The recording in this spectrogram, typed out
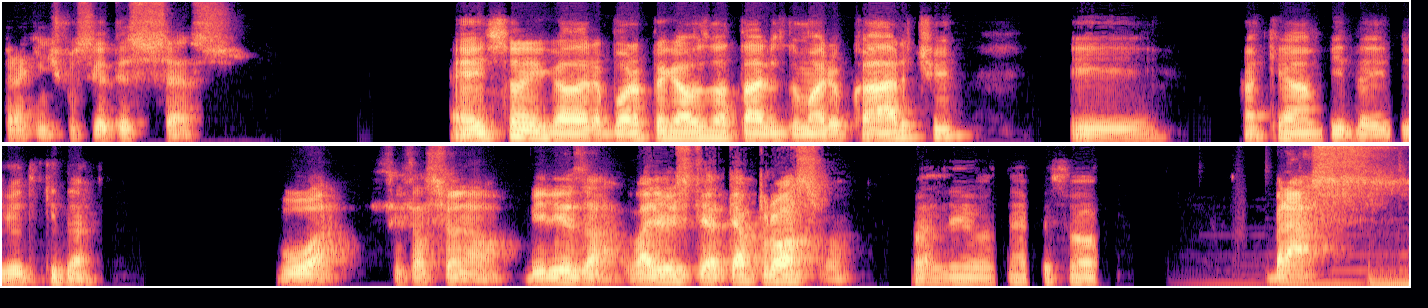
para que a gente consiga ter sucesso. É isso aí, galera. Bora pegar os atalhos do Mario Kart e hackear a vida aí do jeito que der. Boa, sensacional. Beleza, valeu, Estê. Até a próxima. Valeu, até pessoal. Braço.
